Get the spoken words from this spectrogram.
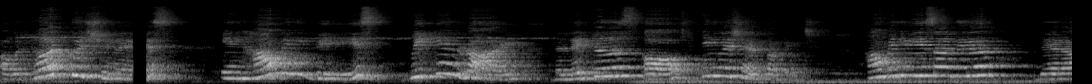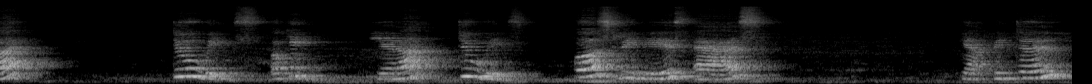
Our third question is, in how many ways we can write the letters of English alphabet? How many ways are there? There are two ways. Okay. There are two ways. First way is as capital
